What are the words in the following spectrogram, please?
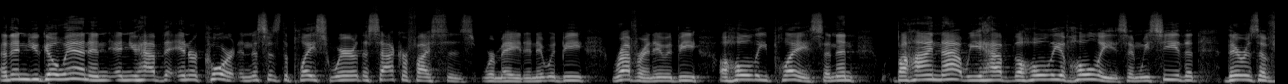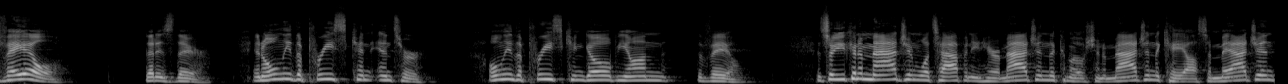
And then you go in and, and you have the inner court, and this is the place where the sacrifices were made, and it would be reverent, it would be a holy place. And then behind that, we have the Holy of Holies, and we see that there is a veil that is there. And only the priest can enter, only the priest can go beyond the veil. And so you can imagine what's happening here. Imagine the commotion, imagine the chaos, imagine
